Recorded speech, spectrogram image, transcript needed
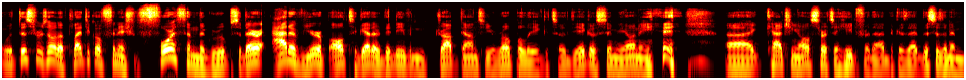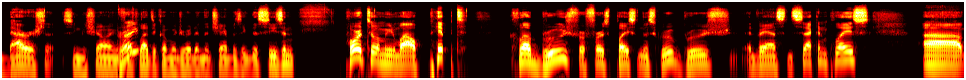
with this result, Atletico finished fourth in the group, so they're out of Europe altogether. They Didn't even drop down to Europa League. So Diego Simeone uh, catching all sorts of heat for that because that, this is an embarrassing showing for Right. Atletico Madrid in the Champions League this season. Porto, meanwhile, pipped Club Bruges for first place in this group. Bruges advanced in second place. Uh,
